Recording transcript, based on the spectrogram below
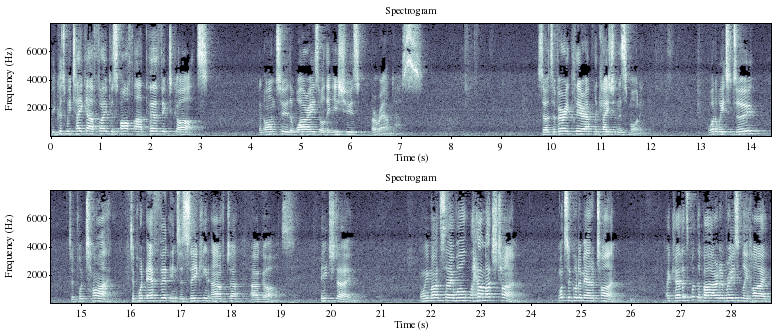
because we take our focus off our perfect gods and onto the worries or the issues around us. So it's a very clear application this morning. What are we to do? To put time, to put effort into seeking after our gods each day. And we might say, well, how much time? What's a good amount of time? Okay, let's put the bar at a reasonably high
